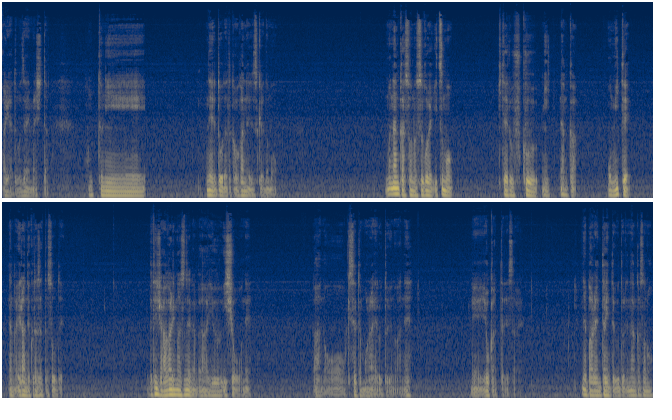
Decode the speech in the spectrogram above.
ありがとうございました。本当にねどうだったか分かんないですけれどもなんかそのすごいいつも着てる服になんかを見てなんか選んでくださったそうでテンション上がりますねなんかああいう衣装をねあの着せてもらえるというのはねね良かったですあれ。でバレンタインということでなんかその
